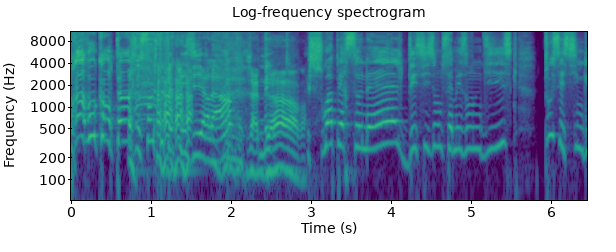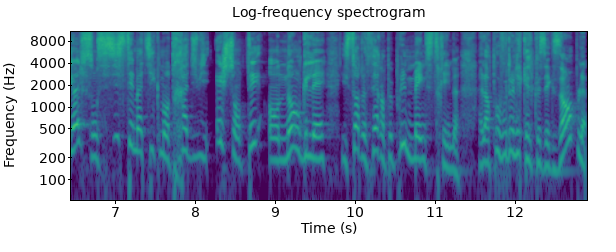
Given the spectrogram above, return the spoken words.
bravo Quentin, je sens que je te fais plaisir là. hein. Mais- J'adore. Choix personnel, décision de sa maison de disques, tous ces singles sont systématiquement traduits et chantés en anglais, histoire de faire un peu plus mainstream. Alors pour vous donner quelques exemples,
